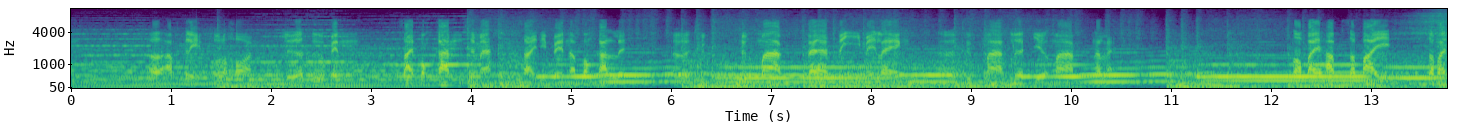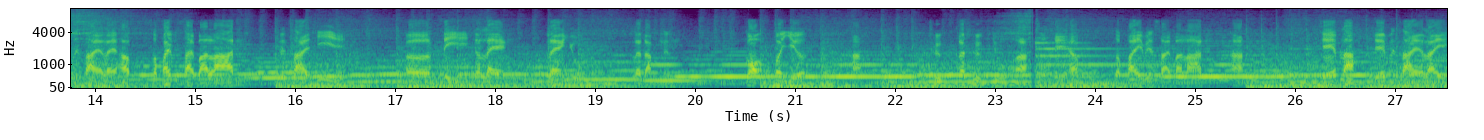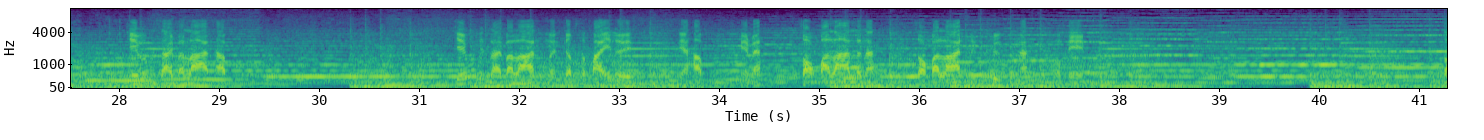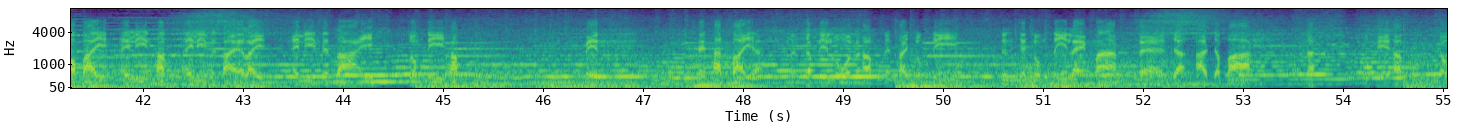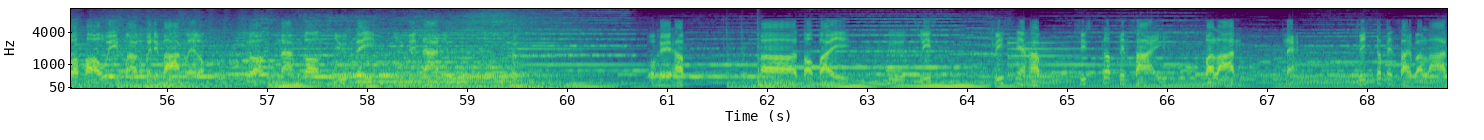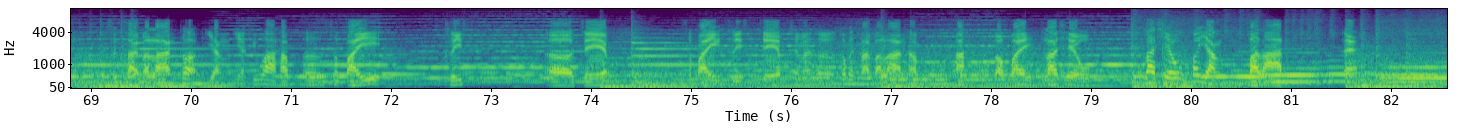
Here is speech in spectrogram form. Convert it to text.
เอ่ออัปเกรดตัวละคร หรือก็คือเป็นสายป้องกันใช่ไหมสายดีเฟนส์อะป้องกันเลยเออถึกถึกมากแต่ตีไม่แรงเออถึกมากเลือดเยอะมากนั่นแหละ ต่อไปครับสไปสไปเป็นสายอะไรครับสไปเป็นสายบาลานซ์เป็นสายที่เอ่อตีก็แรงแรงอยู่ระดับหนึ่งเกาะก็เยอะ ถึกก็ถึกอยู่อะโอเคครับสไปซ์เป็นสายบาลานซ์อะเจฟล่ะเจฟเป็นสายอะไร เจฟก็เป็นสายบาลานซ์ครับ เจฟก็เป็นสายบาลานซ์เหมือนกับสไปซ์เลยเนี่ยครับเห็นไหมสองบาลานซ์แล้วนะสองบาลานซ์หนึ่งถึกนะโอเคต่อไปไอรีนครับไอรีนเป็นสายอะไรไอรีนเป็นสายโจมตีครับ เป็นใช้ธาตุไฟอะ กับเดโลนะครับ เป็นสายโจมตี ซึ่งจะโจมตีแรงมาก แต่จะอาจจะบางนะ โอเคครับ แต่ว่าพอเอาเวกมาก็ไม่ได้บางอะไรหรอก ก็นางก็ยืนได้ยืนได้นานอยู่ โอเคครับต่อไปคือคริสคริสเนี่ยครับคริสก็เป็นสายบาลานซ์แหละคริสก็เป็นสายบาลานซ์ ซึ่งสายบาลานซ์ก็อย่างอย่างที่ว่าครับ เออสไปคริส เออเจฟ สไปคริสเจฟใช่ไหมเออ ก็เป็นสายบาลานครับ อะ ต่อไปลาเชล ลาเชลก็ยังบาลานแหละ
